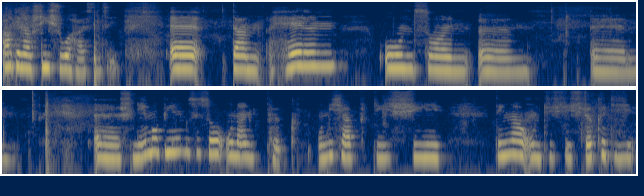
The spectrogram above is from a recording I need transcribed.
ah genau, Skischuhe heißen sie, äh, dann Helm und so ein, ähm, ähm, äh, Schneemobil so und ein Pöck. Und ich habe die Ski-Dinger und die Skistöcke, die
